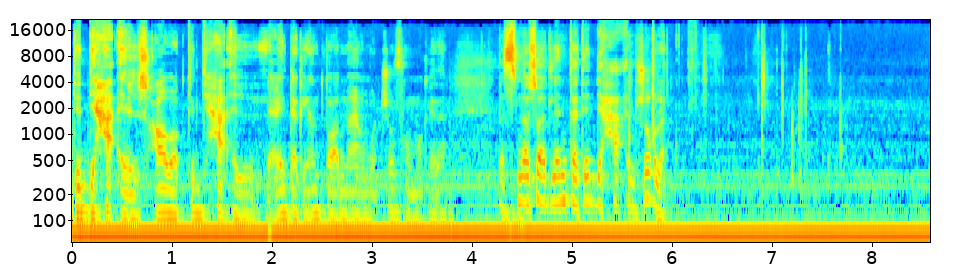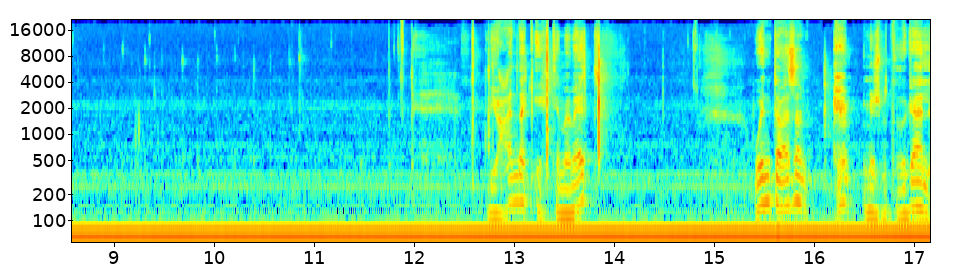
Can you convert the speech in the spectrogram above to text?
تدي حق لأصحابك تدي حق لعيلتك اللي أنت تقعد معاهم وتشوفهم وكده بس في نفس الوقت اللي أنت تدي حق لشغلك. بيبقى عندك اهتمامات وانت مثلا مش بتتجاهل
